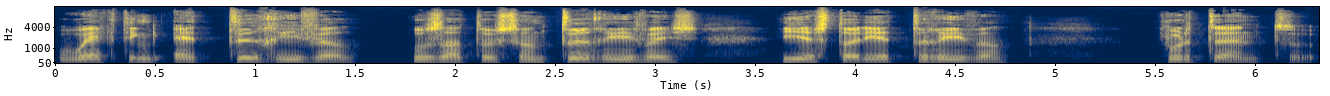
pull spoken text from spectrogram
o acting é terrível, os atores são terríveis e a história é terrível. Portanto,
